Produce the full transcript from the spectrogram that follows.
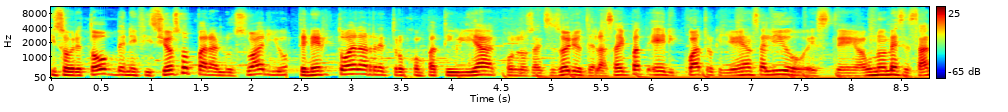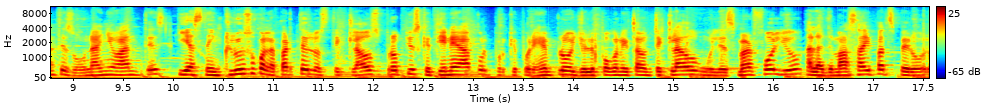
y sobre todo beneficioso para el usuario tener toda la retrocompatibilidad con los accesorios de las iPad Air y 4 que ya habían salido este, unos meses antes o un año antes y hasta incluso con la parte de los teclados propios que tiene Apple porque por ejemplo yo le puedo conectar un teclado o el Smart Folio a las demás iPads pero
